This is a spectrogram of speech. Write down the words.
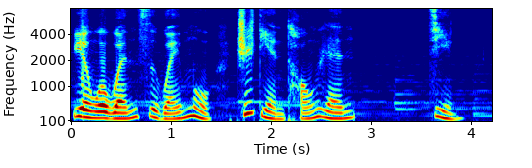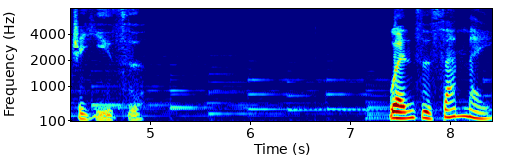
愿我文字为目，指点同人。静之一字，文字三昧，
